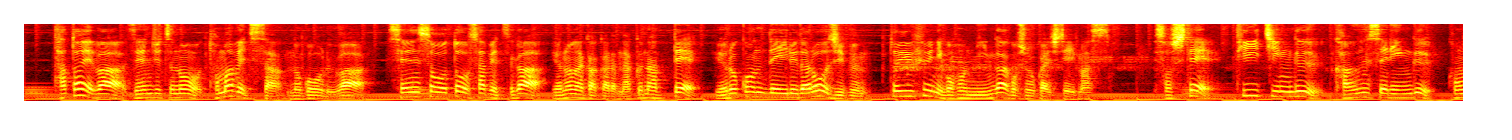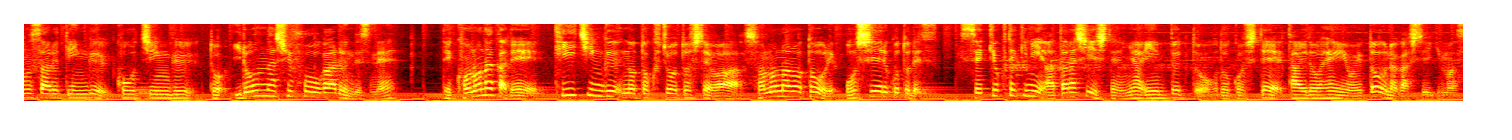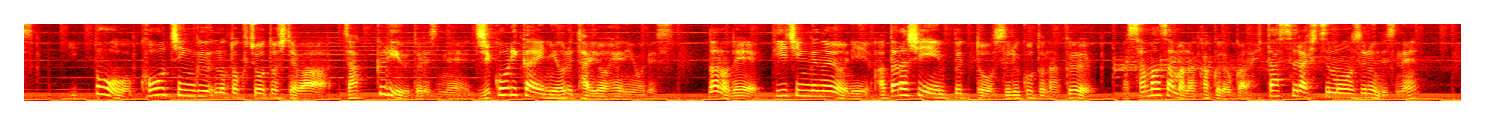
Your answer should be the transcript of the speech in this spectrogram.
例えば前述のトマベチさんのゴールは戦争と差別が世の中からなくなって喜んでいるだろう自分というふうにご本人がご紹介しています。そしてティーチングカウンセリングコンサルティングコーチングといろんな手法があるんですね。でこの中でティーチングの特徴としてはその名の通り教えることです。積極的に新しい視点やインプットを施して態度変容へと促していきます。一方コーチングの特徴としてはざっくり言うとですね自己理解による態度変容です。なのでティーチングのように新しいインプットをすることなくさまざまな角度からひたすら質問をするんですね。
